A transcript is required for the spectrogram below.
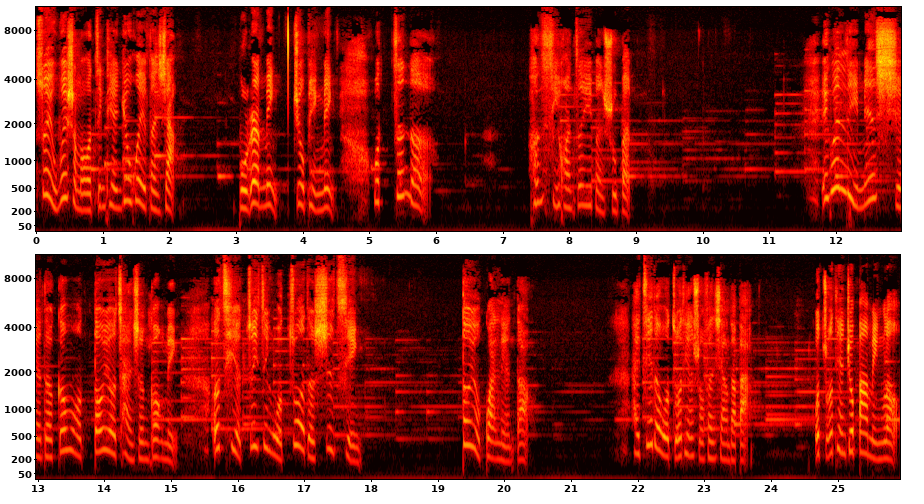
所以，为什么我今天又会分享不认命就拼命？我真的很喜欢这一本书本，因为里面写的跟我都有产生共鸣，而且最近我做的事情都有关联到。还记得我昨天所分享的吧？我昨天就报名了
